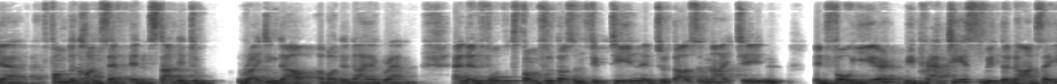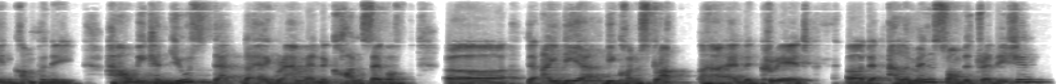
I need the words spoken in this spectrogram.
Yeah, from the concept and start into writing down about the diagram. And then for, from 2015 and 2019, in four year, we practice with the dancer in company how we can use that diagram and the concept of uh, the idea, deconstruct, uh, and then create uh, the elements from the tradition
